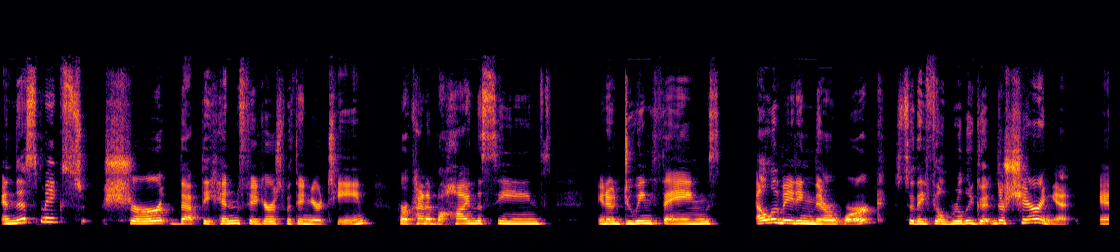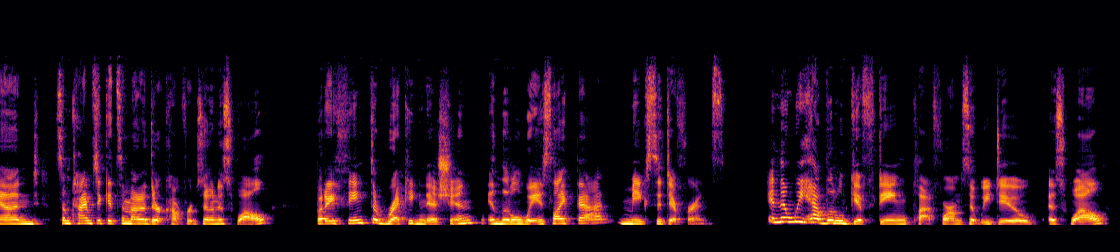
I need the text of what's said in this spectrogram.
And this makes sure that the hidden figures within your team who are kind of behind the scenes, you know, doing things, elevating their work so they feel really good and they're sharing it. And sometimes it gets them out of their comfort zone as well. But I think the recognition in little ways like that makes a difference. And then we have little gifting platforms that we do as well.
